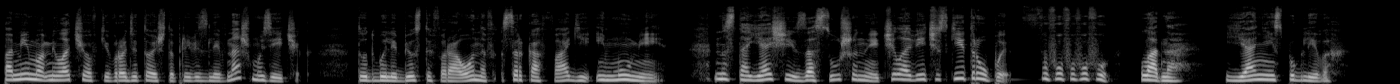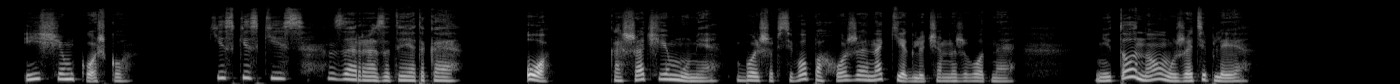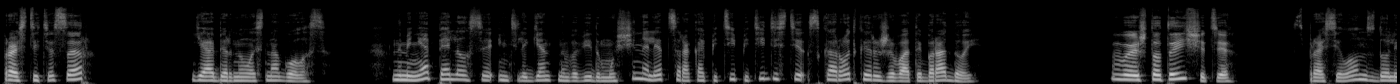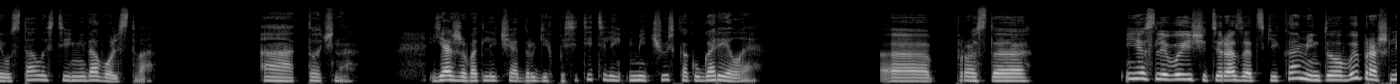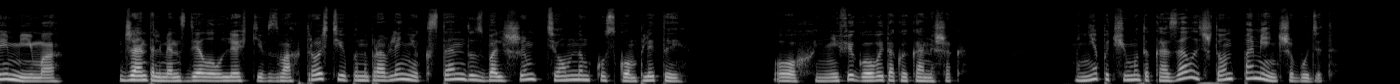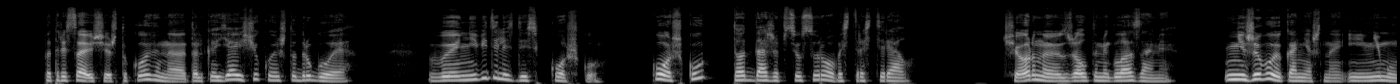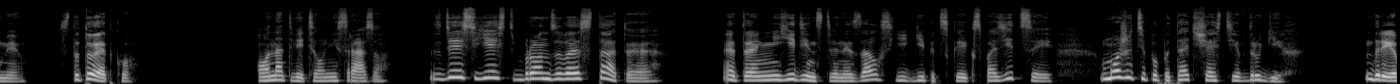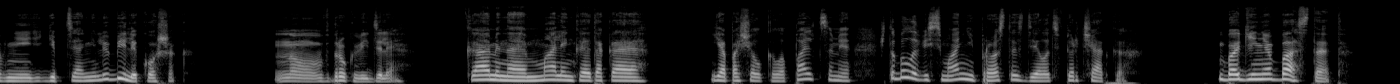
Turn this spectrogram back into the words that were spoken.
Помимо мелочевки вроде той, что привезли в наш музейчик, тут были бюсты фараонов, саркофаги и мумии. Настоящие засушенные человеческие трупы. Фу-фу-фу-фу-фу. Ладно, я не испугливых. Ищем кошку. Кис-кис-кис, зараза ты такая. О, Кошачья мумия, больше всего похожая на кеглю, чем на животное. Не то, но уже теплее. «Простите, сэр?» Я обернулась на голос. На меня пялился интеллигентного вида мужчина лет 45-50 с короткой рыжеватой бородой. «Вы что-то ищете?» — спросил он с долей усталости и недовольства. «А, точно. Я же, в отличие от других посетителей, мечусь, как угорелая. «Э, просто... Если вы ищете розетский камень, то вы прошли мимо». Джентльмен сделал легкий взмах тростью по направлению к стенду с большим темным куском плиты. Ох, нифиговый такой камешек. Мне почему-то казалось, что он поменьше будет. Потрясающая штуковина, только я ищу кое-что другое. Вы не видели здесь кошку? Кошку? Тот даже всю суровость растерял. Черную с желтыми глазами. Не живую, конечно, и не мумию. Статуэтку. Он ответил не сразу. Здесь есть бронзовая статуя. Это не единственный зал с египетской экспозицией. Можете попытать счастье в других. Древние египтяне любили кошек. Ну, вдруг видели. Каменная, маленькая такая. Я пощелкала пальцами, что было весьма непросто сделать в перчатках. Богиня Бастет.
